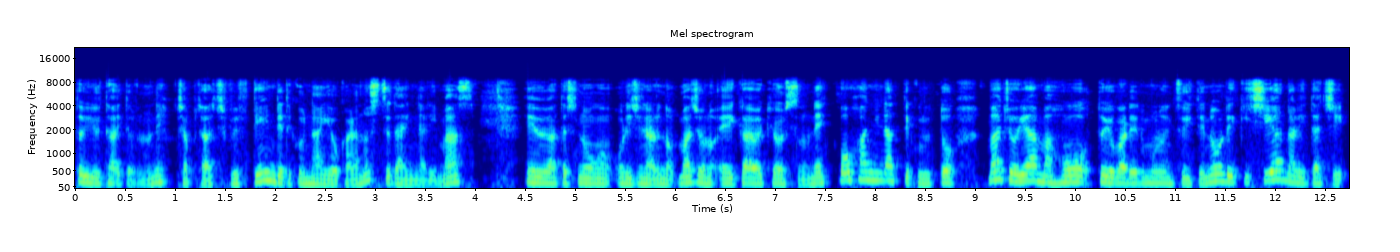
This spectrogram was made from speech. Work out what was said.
というタイトルのね、チャプター15に出てくる内容からの出題になります。えー、私のオリジナルの魔女の英会話教室のね、後半になってくると、魔女や魔法と呼ばれるものについての歴史や成り立ち、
